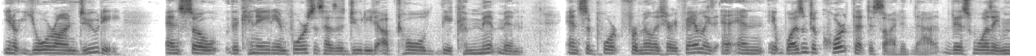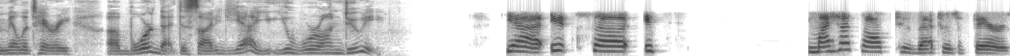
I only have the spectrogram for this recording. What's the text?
you know you're on duty and so the Canadian Forces has a duty to uphold the commitment and support for military families. And, and it wasn't a court that decided that. This was a military uh, board that decided, yeah, you, you, were on duty. Yeah, it's uh, it's my hats off to Veterans Affairs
